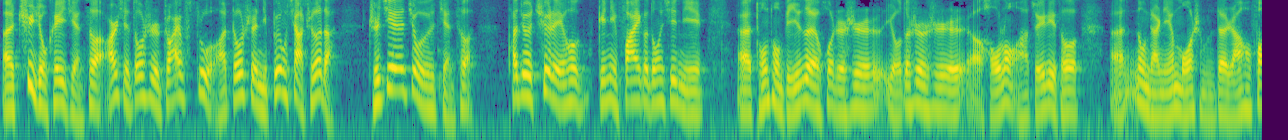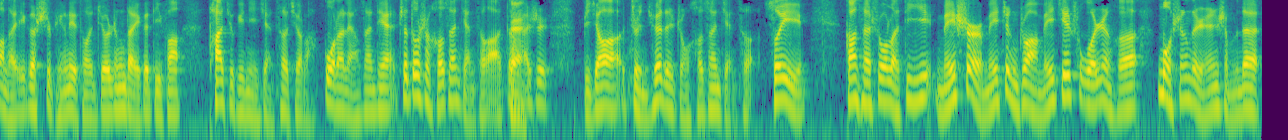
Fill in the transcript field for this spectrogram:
呃去就可以检测，而且都是 drive through 啊，都是你不用下车的，直接就检测。他就去了以后，给你发一个东西，你呃捅捅鼻子，或者是有的时候是喉咙啊，嘴里头呃弄点黏膜什么的，然后放到一个视频里头，就扔到一个地方，他就给你检测去了。过了两三天，这都是核酸检测啊，都还是比较准确的一种核酸检测。所以刚才说了，第一没事儿、没症状、没接触过任何陌生的人什么的，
